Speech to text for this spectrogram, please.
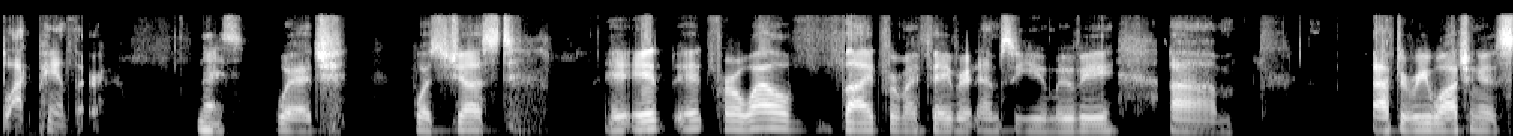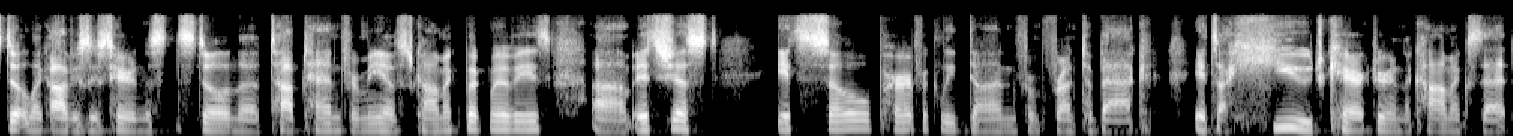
Black Panther. Nice. Which was just it, it, it for a while vied for my favorite MCU movie. Um, after rewatching it, it's still like obviously it's here in the still in the top ten for me of comic book movies. Um, it's just it's so perfectly done from front to back. It's a huge character in the comics that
